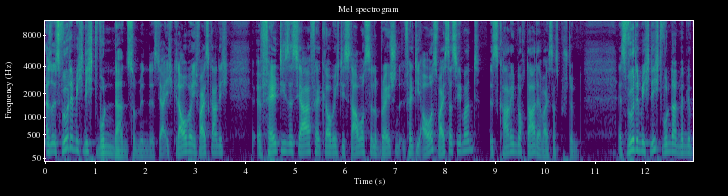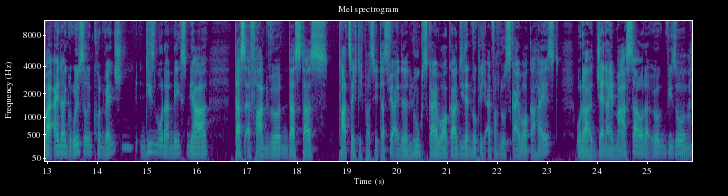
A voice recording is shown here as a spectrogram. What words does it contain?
also es würde mich nicht wundern, zumindest. Ja, ich glaube, ich weiß gar nicht, äh, fällt dieses Jahr, fällt, glaube ich, die Star Wars Celebration, fällt die aus? Weiß das jemand? Ist Karim noch da? Der weiß das bestimmt. Es würde mich nicht wundern, wenn wir bei einer größeren Convention in diesem oder im nächsten Jahr das erfahren würden, dass das tatsächlich passiert, dass wir eine Luke Skywalker, die dann wirklich einfach nur Skywalker heißt, oder Jedi Master oder irgendwie so, Mhm.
